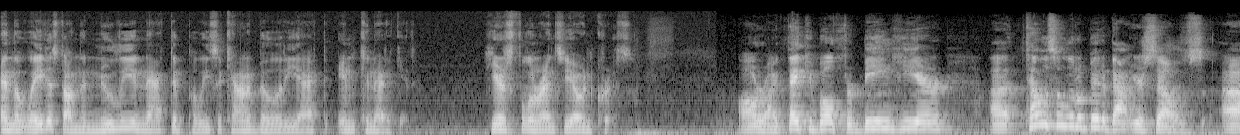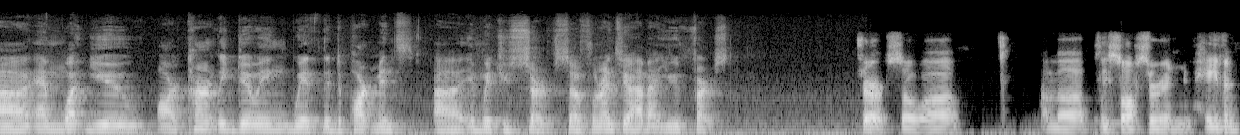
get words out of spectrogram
and the latest on the newly enacted Police Accountability Act in Connecticut. Here's Florencio and Chris. All right. Thank you both for being here. Uh, tell us a little bit about yourselves uh, and what you are currently doing with the departments uh, in which you serve. So, Florencio, how about you first? Sure. So, uh, I'm a police officer in New Haven.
